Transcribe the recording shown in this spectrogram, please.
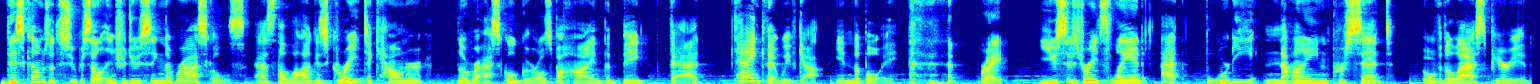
This comes with Supercell introducing the Rascals, as the log is great to counter the Rascal girls behind the big fat tank that we've got in the boy. Right. Usage rates land at 49% over the last period,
